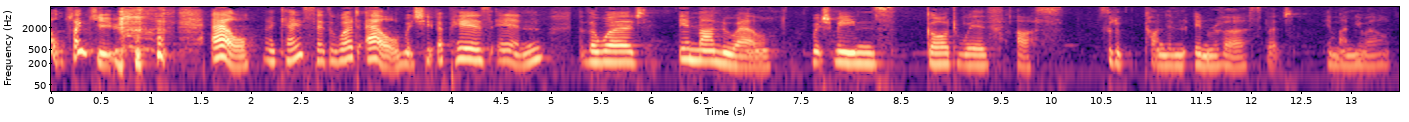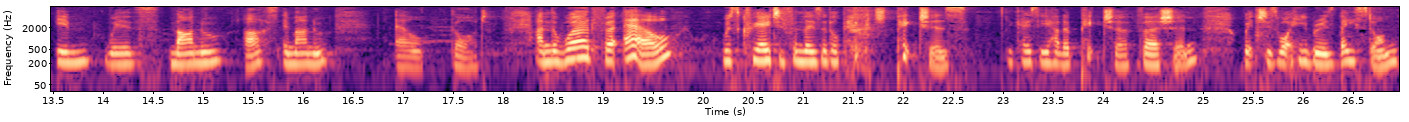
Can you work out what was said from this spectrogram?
El, thank you. El, okay, so the word El, which appears in the word Immanuel, which means God with us sort of kind of in, in reverse, but Emmanuel. Im with Manu, us, Emmanuel, El, God. And the word for El was created from those little pict- pictures. Okay, so you had a picture version, which is what Hebrew is based on,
